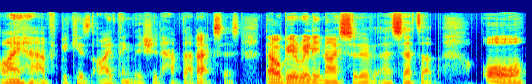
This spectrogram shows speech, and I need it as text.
I have because I think they should have that access. That would be a really nice sort of uh, setup or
